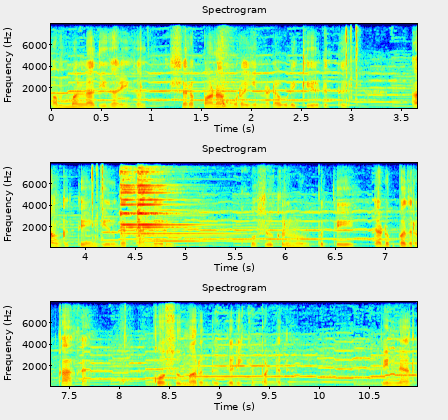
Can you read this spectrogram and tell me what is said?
பம்மல் அதிகாரிகள் சிறப்பான முறையில் நடவடிக்கை எடுத்து அங்கு தேங்கியிருந்த தண்ணீரில் கொசுக்களின் உற்பத்தியை தடுப்பதற்காக கொசு மருந்து தெளிக்கப்பட்டது. பின்னர்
